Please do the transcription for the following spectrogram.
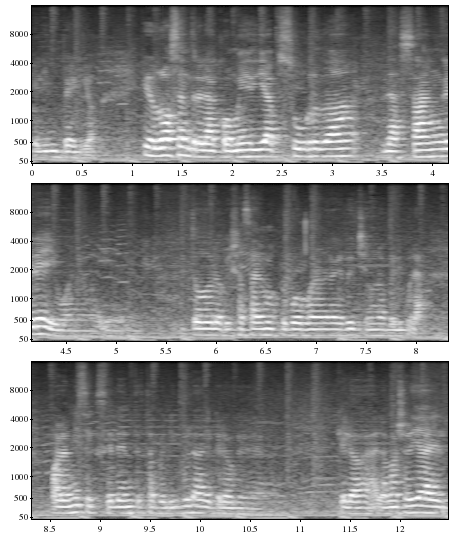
el- imperio. Y roza entre la comedia absurda, la sangre y bueno, y, todo lo que ya sabemos que puede poner Guy Ritchie en una película. Para mí es excelente esta película y creo que, que la, mayoría del,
